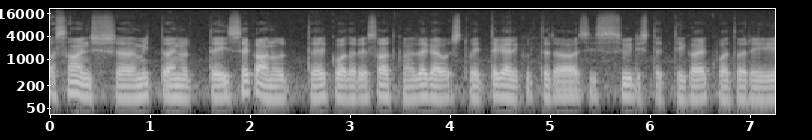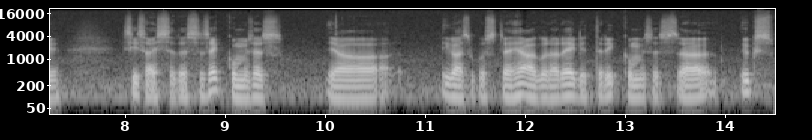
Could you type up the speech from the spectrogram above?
Assange äh, mitte ainult ei seganud Ecuadori saatkonna tegevust, vaid tegelikult teda siis süüdistati ka Ecuadori siseasjadesse sekkumises ja igasuguste heakorra reeglite rikkumises. Äh, üks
